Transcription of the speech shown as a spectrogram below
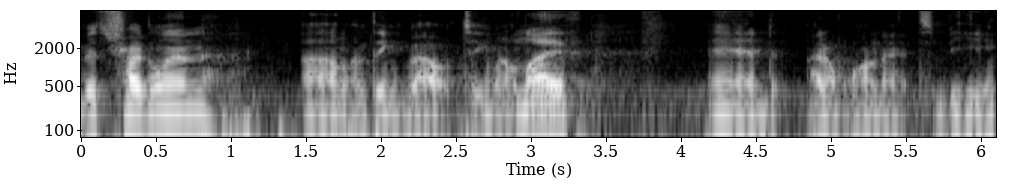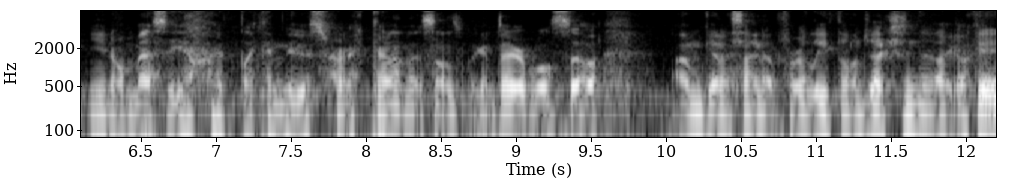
with struggle تہِ ٹیک ما wife and I don't want it بِنو message so um gain in up fairly transaction like okay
